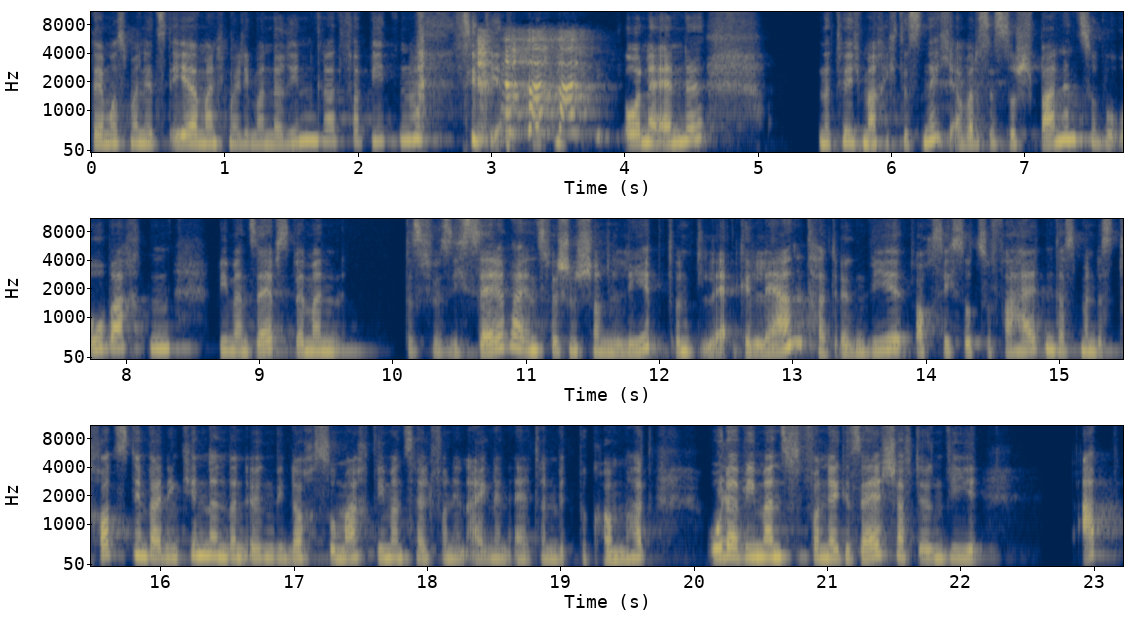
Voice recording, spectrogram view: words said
der muss man jetzt eher manchmal die Mandarinen gerade verbieten, weil sie die ohne Ende. Natürlich mache ich das nicht, aber das ist so spannend zu beobachten, wie man selbst, wenn man das für sich selber inzwischen schon lebt und gelernt hat irgendwie, auch sich so zu verhalten, dass man das trotzdem bei den Kindern dann irgendwie doch so macht, wie man es halt von den eigenen Eltern mitbekommen hat. Oder ja. wie man es von der Gesellschaft irgendwie ab,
